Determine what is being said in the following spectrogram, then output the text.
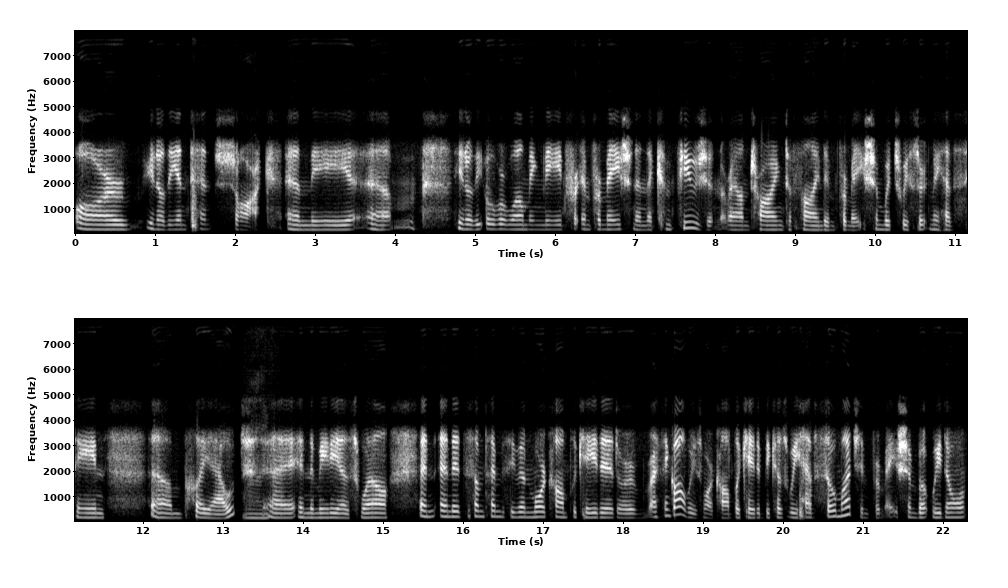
are, you know, the intense shock and the, um, you know, the overwhelming need for information and the confusion around trying to find information, which we certainly have seen um, play out mm. uh, in the media as well. And and it's sometimes even more complicated, or I think always more complicated, because we have so much information, but we don't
